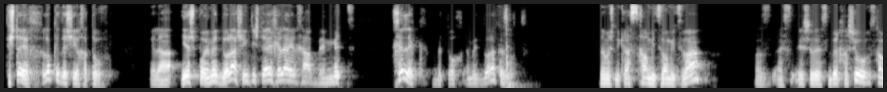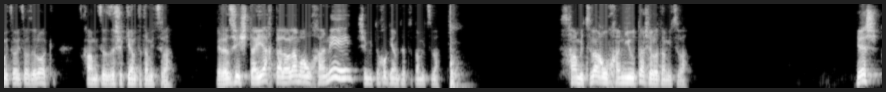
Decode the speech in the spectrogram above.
תשתייך, לא כדי שיהיה לך טוב, אלא יש פה אמת גדולה שאם תשתייך אליה יהיה לך באמת חלק בתוך אמת גדולה כזאת. זה מה שנקרא שכר מצווה מצווה, אז יש הסבר חשוב, שכר מצווה מצווה זה לא רק שכר מצווה זה שקיימת את המצווה, אלא זה שהשתייכת לעולם הרוחני שמתוכו קיימת את אותה מצווה. שכר מצווה רוחניותה של אותה מצווה. יש?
